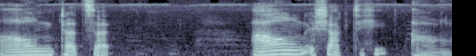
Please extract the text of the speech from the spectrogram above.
Om Tat Sat. Om Shakti Om.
